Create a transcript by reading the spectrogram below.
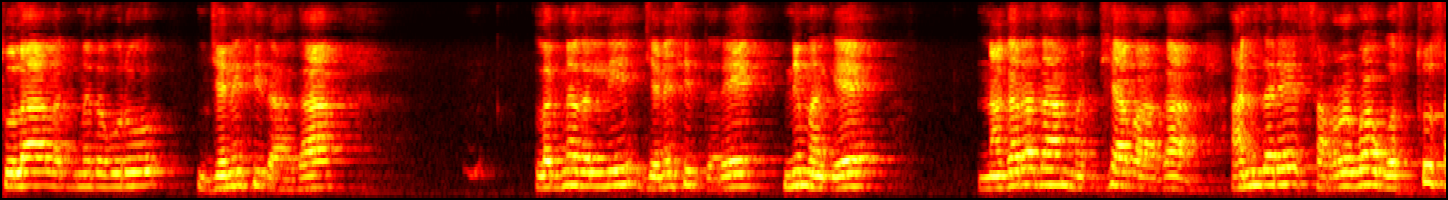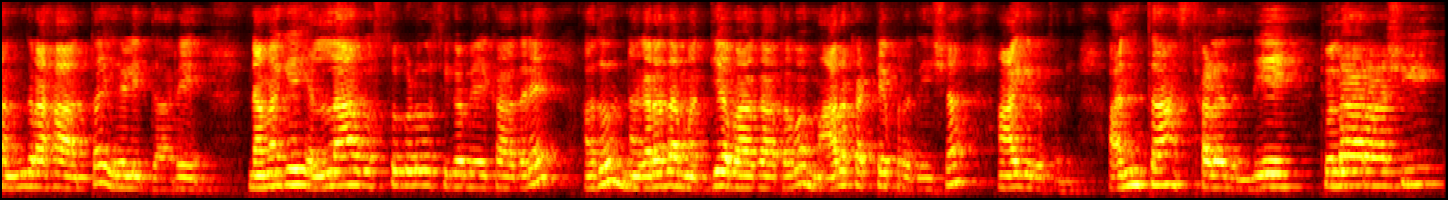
ತುಲಾ ಲಗ್ನದವರು ಜನಿಸಿದಾಗ, ಲಗ್ನದಲ್ಲಿ ಜನಿಸಿದ್ದರೆ ನಿಮಗೆ ನಗರದ ಮಧ್ಯಭಾಗ, ಅಂದರೆ ಸರ್ವ ವಸ್ತು ಸಂಗ್ರಹ ಅಂತ ಹೇಳಿದ್ದಾರೆ. ನಮಗೆ ಎಲ್ಲ ವಸ್ತುಗಳು ಸಿಗಬೇಕಾದರೆ ಅದು ನಗರದ ಮಧ್ಯಭಾಗ ಅಥವಾ ಮಾರುಕಟ್ಟೆ ಪ್ರದೇಶ ಆಗಿರುತ್ತದೆ. ಅಂಥ ಸ್ಥಳದಲ್ಲಿ ತುಲಾರಾಶಿ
